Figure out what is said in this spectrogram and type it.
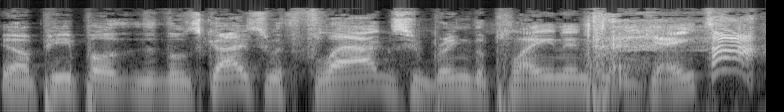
you know, people, those guys with flags who bring the plane into the gate.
